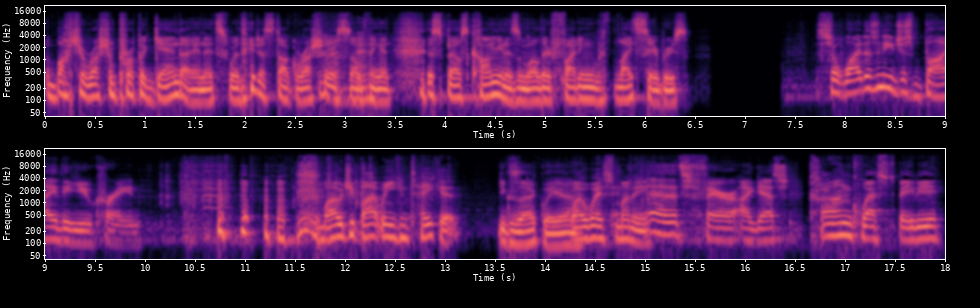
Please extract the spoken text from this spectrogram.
a bunch of Russian propaganda in it, where they just talk Russian or something and espouse communism while they're fighting with lightsabers. so why doesn't he just buy the Ukraine? Why would you buy it when you can take it? Exactly, yeah. Why waste money? Eh, that's fair, I guess. Conquest, baby.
